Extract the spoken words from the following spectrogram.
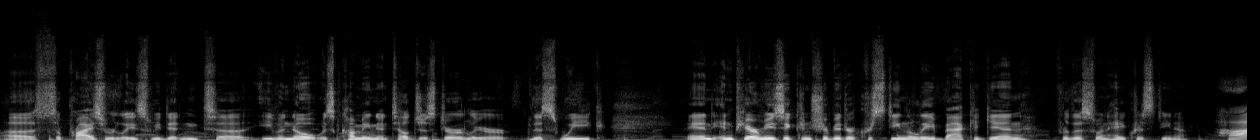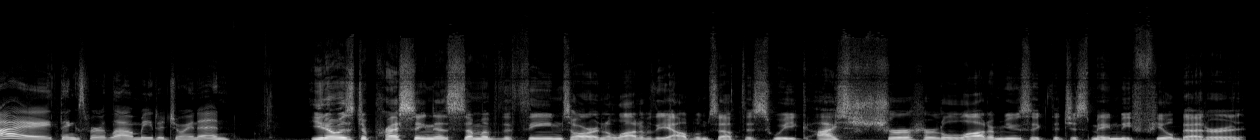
Uh, surprise release. We didn't uh, even know it was coming until just earlier this week. And NPR music contributor Christina Lee back again for this one. Hey, Christina. Hi, thanks for allowing me to join in. You know, as depressing as some of the themes are in a lot of the albums out this week, I sure heard a lot of music that just made me feel better,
